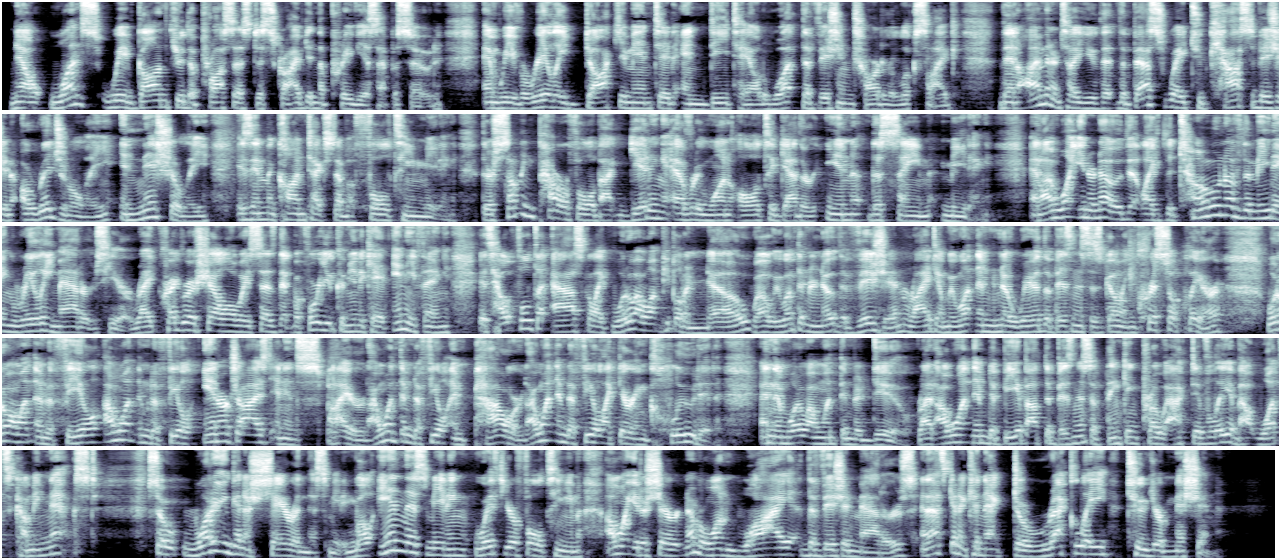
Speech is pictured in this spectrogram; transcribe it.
Now, once we've gone through the process described in the previous episode, and we've really documented and detailed what the vision charter looks like, then I'm going to tell you that the best way to cast vision originally, initially, is in the context of a full team meeting. There's something powerful about getting everyone all together in the same meeting. And I want you to know that, like, the tone of the meeting really matters here, right? Craig Groeschel always says that before you communicate anything, it's helpful to ask, like, what do I want people to know? Well, we want them to know the vision, right? And we want them to know where the business is going crystal clear. What do I want them to feel? I want them to feel energized and inspired. I want them to feel empowered. I want them to feel like they're included. And then what do I want them to do, right? I want them to be about the business of thinking proactively about what's coming next. So, what are you going to share in this meeting? Well, in this meeting with your full team, I want you to share number one, why the vision matters. And that's going to connect directly to your mission.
